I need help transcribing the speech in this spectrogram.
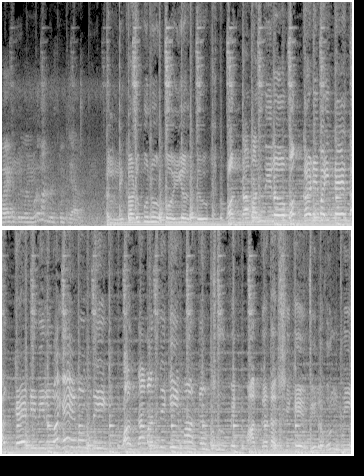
బయట పిల్లలు కూడా మనం రెస్పెక్ట్ చేయాలి? తల్లి కడుపును కొయ్యొద్దు. వంద మందిలో ఒక్కడివైతే దక్కేటి విలువ ఏముంది? వంద మందికి మార్గం చూపే మార్గదర్శికే విలువుంది.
